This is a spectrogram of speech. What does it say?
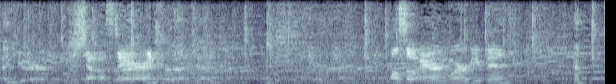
Thank you, Aaron. Shout out to Aaron. For that gem. Also, Aaron, where have you been?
